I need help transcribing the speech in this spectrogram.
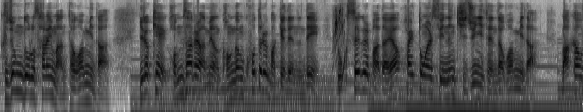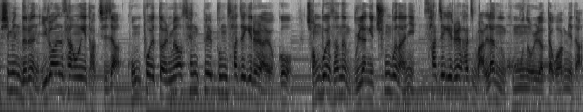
그 정도로 사람이 많다고 합니다. 이렇게 검사를 하면 건강 코드를 받게 되는데 녹색을 받아야 활동할 수 있는 기준이 된다고 합니다. 마카오 시민들은 이러한 상황이 닥치자 공포에 떨며 생필품 사재기를 하였고 정부에서는 물량이 충분하니 사재기를 하지 말라는 공문을 올렸다고 합니다.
